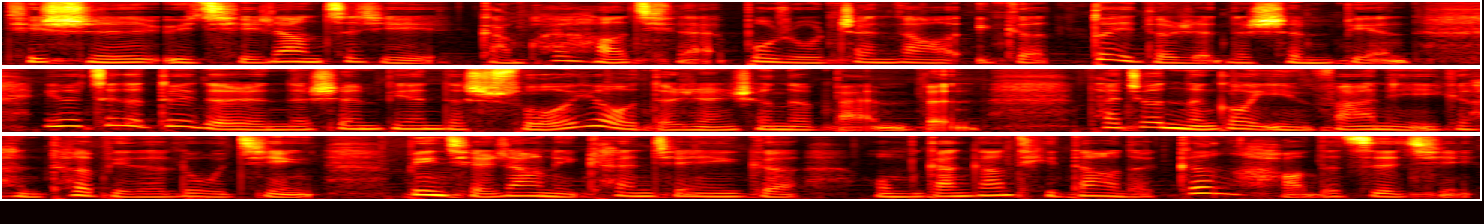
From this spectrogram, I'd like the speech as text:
其实与其让自己赶快好起来，不如站到一个对的人的身边，因为这个对的人的身边的所有的人生的版本，它就能够引发你一个很特别的路径，并且让你看见一个我们刚刚提到的更好的自己。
